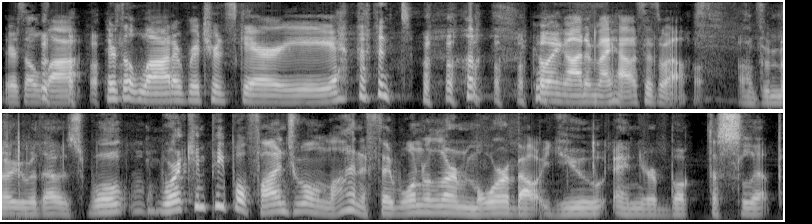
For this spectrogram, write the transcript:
There's a lot there's a lot of Richard Scarry and going on in my house as well. I'm familiar with those. Well, where can people find you online if they want to learn more about you and your book, The Slip?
